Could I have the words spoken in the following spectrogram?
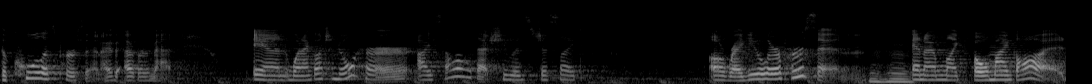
the coolest person I've ever met. And when I got to know her, I saw that she was just like a regular person. And I'm like, oh my God,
